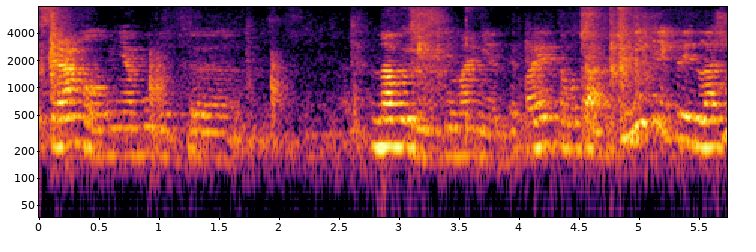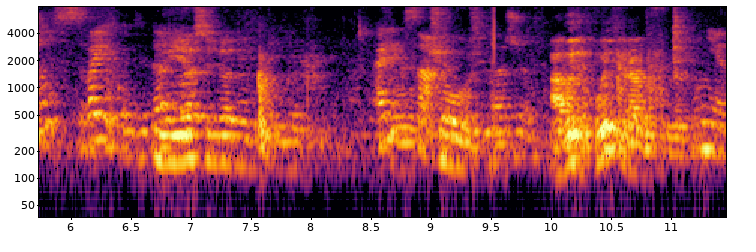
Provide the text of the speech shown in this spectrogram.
все равно у меня будут э, на выезде моменты. Поэтому так, Дмитрий предложил свою кандидатуру. Не, я себя не буду. Александр Чего вы? предложил. А вы входите в рабочую группу? Нет,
